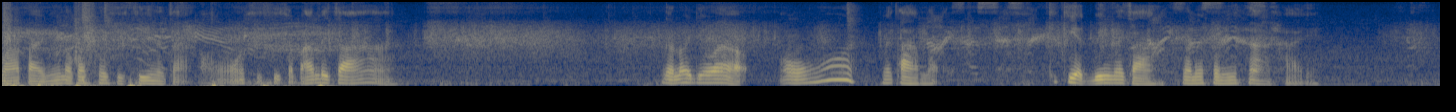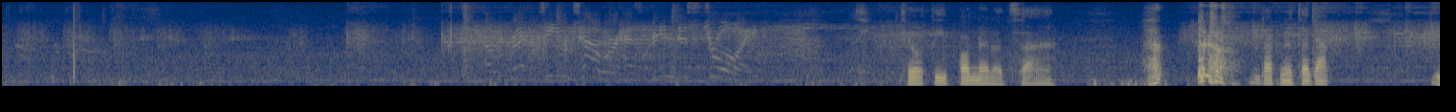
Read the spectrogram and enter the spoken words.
ว่าไปนี่เราก็ช่วยซิซี่นะจ๊ะอ๋อซิซี่กลับบ้านเลยจ้าเดี๋ยวน้อยเดียวอะโอ้ไม่ตามละ เกียจวิ่งนะจ๊ะเราไม่ควรวิ่งหาใครเทลตีป้อมได้หรอจ้าดักนะจ๊ะดัก ดู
